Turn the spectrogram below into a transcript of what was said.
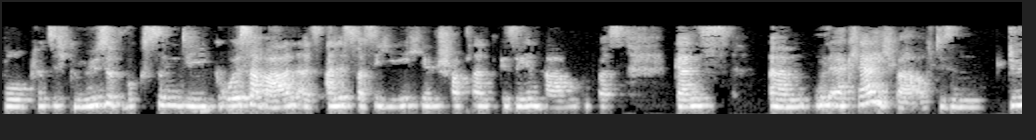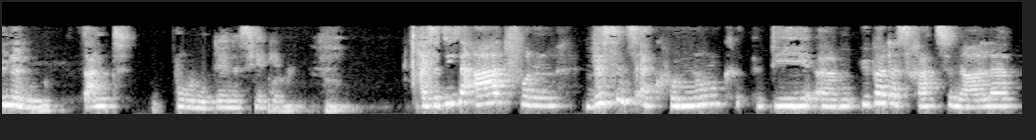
wo plötzlich Gemüse wuchsen, die größer waren als alles, was sie je hier in Schottland gesehen haben und was ganz ähm, unerklärlich war auf diesen Dünen, Sandboden, den es hier gibt. Also diese Art von Wissenserkundung, die ähm, über das Rationale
